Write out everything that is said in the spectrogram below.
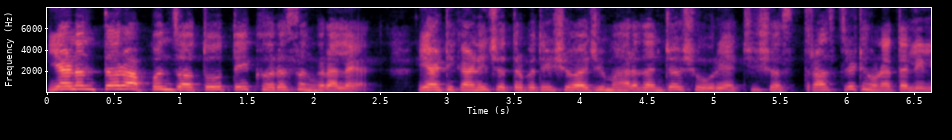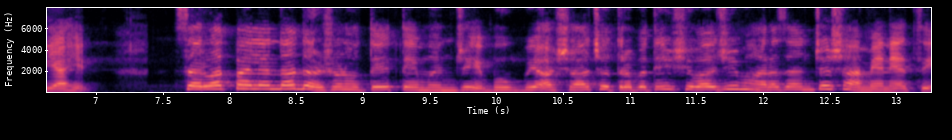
यानंतर आपण जातो ते खरं संग्रहालयात. या ठिकाणी छत्रपती शिवाजी महाराजांच्या शौर्याची शस्त्रास्त्रे ठेवण्यात आलेली आहेत. सर्वात पहिल्यांदा दर्शन होते ते म्हणजे भव्य अशा छत्रपती शिवाजी महाराजांच्या शाम्यान्याचे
